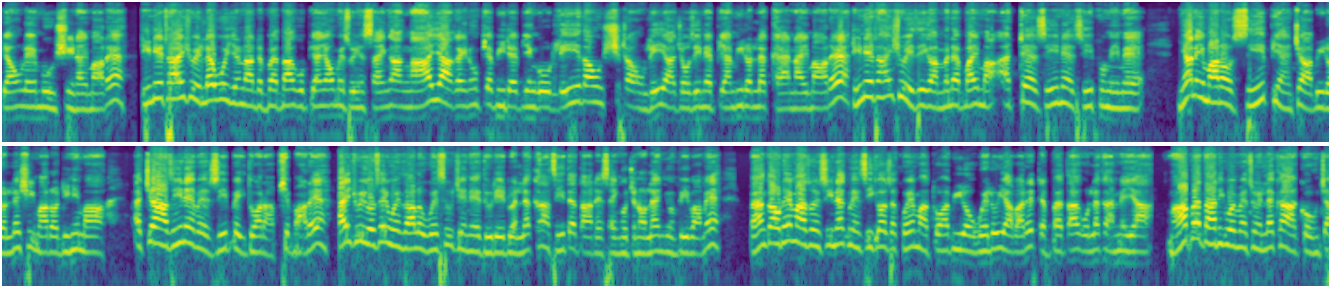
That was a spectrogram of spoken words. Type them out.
ပြောင်းလဲမှုရှိနိုင်ပါတယ်ဒီနေ့ထိုင်းရွှေလက်ဝဲရနာတစ်ပတ်သားကိုပြန်ရောင်းမယ်ဆိုရင်ဆိုင်က900ခိုင်နှုန်းဖြတ်ပြီးတဲ့ပြင်ကို4800ကျော်ဈေးနဲ့ပြန်ပြီးတော့လက်ခံနိုင်ပါတယ်ဒီနေ့ထိုင်းရွှေဈေးကမနေ့ပိုင်းမှာအတက်ဈေးနဲ့ဈေးဖွင့်မိမဲ့ညနေမှာတော့ဈေးပြန်ကျပြီးတော့လက်ရှိမှာတော့ဒီနေ့မှာအကြဈေးနဲ့ပဲဈေးပိတ်သွားတာဖြစ်ပါတယ်။အဲ့ရွှေကိုစိတ်ဝင်စားလို့ဝယ်စုကျင်တဲ့သူတွေအတွက်လက်ခဈေးသက်သာတဲ့ဆိုင်ကိုကျွန်တော်လက်ညွှန်ပေးပါမယ်။ဘန်ကောက်ထဲမှာဆိုရင်စီနက်ကလင်စီကော့စကွဲမှာတွားပြီးတော့ဝယ်လို့ရပါတယ်။တစ်ပတ်သားကိုလက်ခ200ငါးပတ်သားထိဝယ်မယ်ဆိုရင်လက်ခအကုန်ကြ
